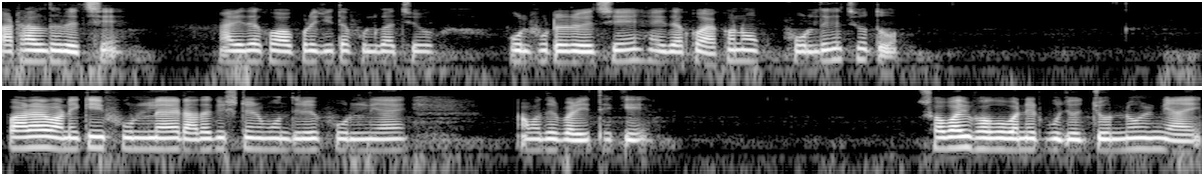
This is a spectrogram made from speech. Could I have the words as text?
কাঁঠাল ধরেছে। আর এই দেখো অপরাজিতা ফুল গাছেও ফুল ফুটে রয়েছে। এই দেখো এখনও ফুল দেখেছ তো? পাড়ার অনেকেই ফুল নেয়, রাধাকৃষ্ণের মন্দিরে ফুল নেয় আমাদের বাড়ি থেকে। সবাই ভগবানের পুজোর জন্য নেয়।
